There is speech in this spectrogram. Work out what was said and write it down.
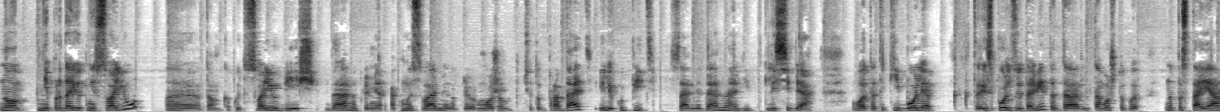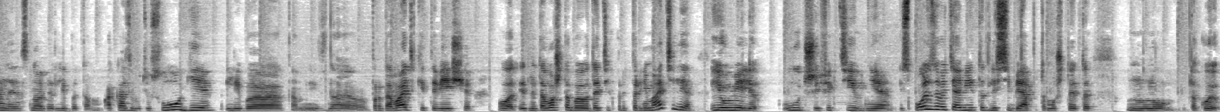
но не продают не свою э, там какую-то свою вещь, да, например, как мы с вами, например, можем что-то продать или купить сами, да, на Авито для себя. Вот, а такие более как-то используют Авито, да, для того, чтобы на постоянной основе либо там оказывать услуги, либо там, не знаю, продавать какие-то вещи. Вот, и для того, чтобы вот этих предпринимателей и умели лучше, эффективнее использовать Авито для себя, потому что это, ну, такой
